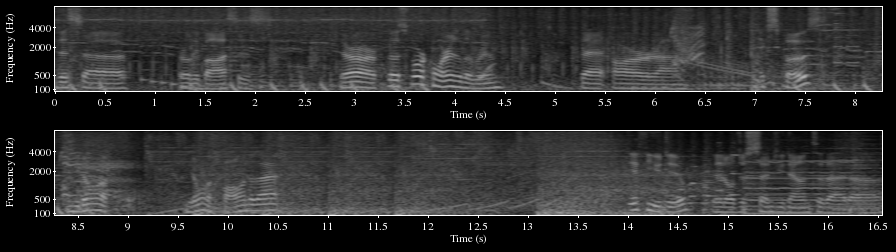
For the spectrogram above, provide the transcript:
this uh, early boss is there are those four corners of the room that are um, exposed, and you don't want to you don't want to fall into that. If you do, it'll just send you down to that uh,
